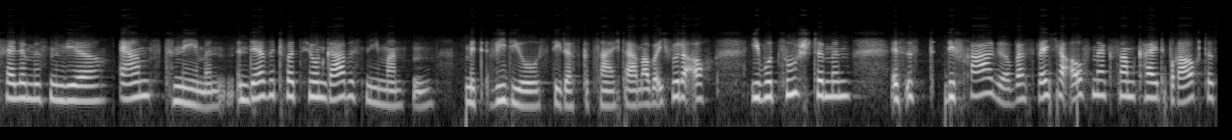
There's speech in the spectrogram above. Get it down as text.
Fälle müssen wir ernst nehmen. In der Situation gab es niemanden mit Videos, die das gezeigt haben. Aber ich würde auch Ivo zustimmen. Es ist die Frage, was, welche Aufmerksamkeit braucht es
